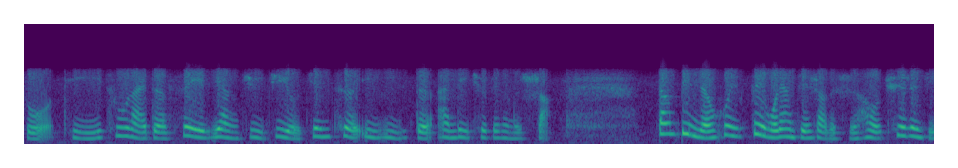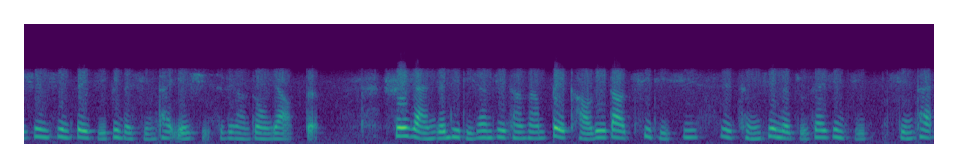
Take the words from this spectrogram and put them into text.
所提出来的肺量具具有监测意义的案例却非常的少。当病人会肺活量减少的时候，确认局限性肺疾病的形态也许是非常重要的。虽然人体体相计常常被考虑到气体稀释呈现的阻塞性疾形态。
